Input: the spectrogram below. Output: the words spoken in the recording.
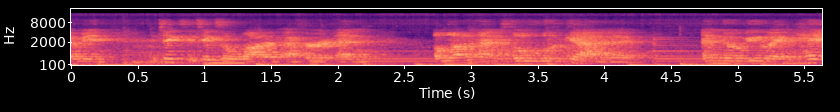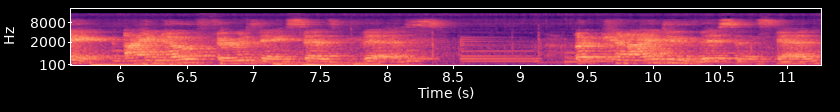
I mean, takes it takes a lot of effort, and a lot of times they'll look at it and they'll be like, "Hey, I know Thursday says this, but can I do this instead?"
